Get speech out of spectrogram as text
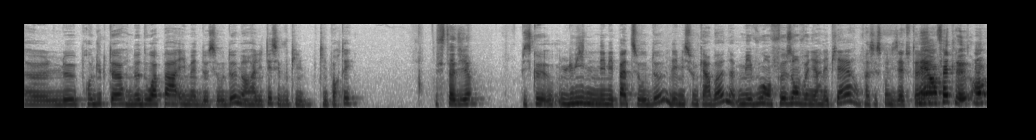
le producteur ne doit pas émettre de CO2, mais en réalité, c'est vous qui, le- qui le portez. C'est-à-dire? Puisque lui n'émet pas de CO2, d'émissions de carbone, mais vous, en faisant venir les pierres, enfin, c'est ce qu'on disait tout à Mais en l'heure. fait, le, en-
